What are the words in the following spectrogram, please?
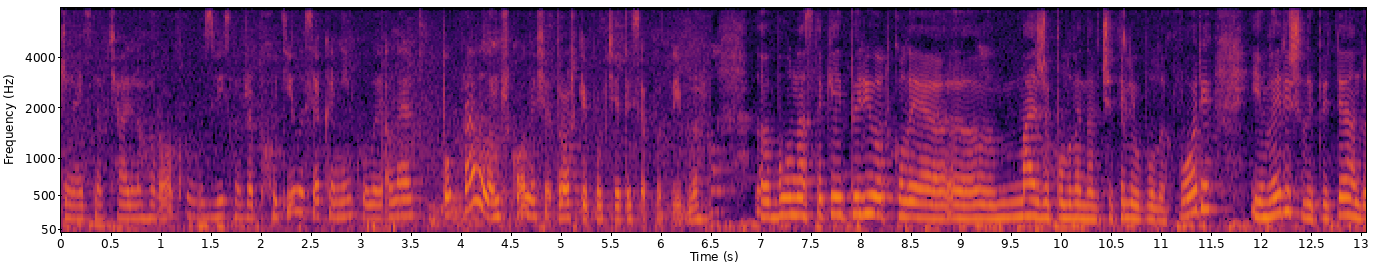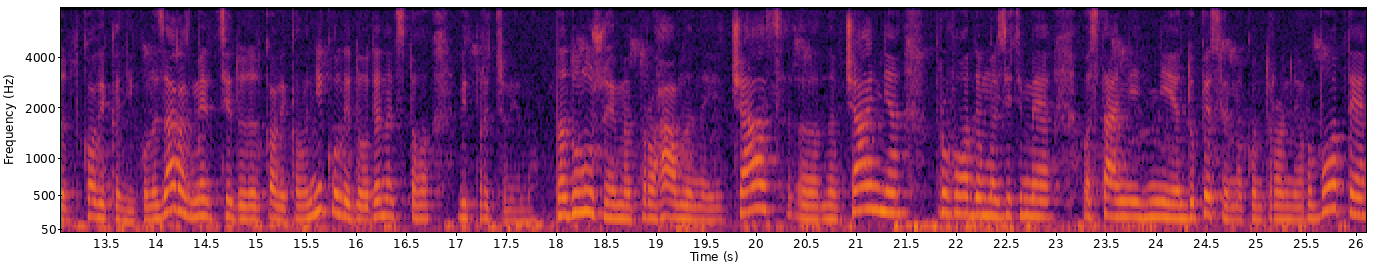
кінець навчального року. Звісно, вже б хотілося канікули, але по правилам школи ще трошки повчитися потрібно. Е, Був у нас такий період, коли е, майже половина вчителів були хворі, і вирішили піти на додаткові канікули. Зараз ми ці додаткові канікули до 11-го відпрацюємо. Надолужуємо прогавлений час, е, навчання проводимо з дітьми останні дні, дописуємо контрольні роботи.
